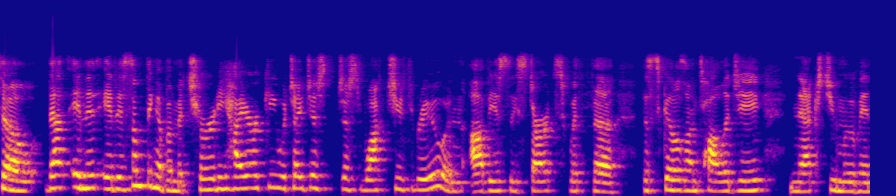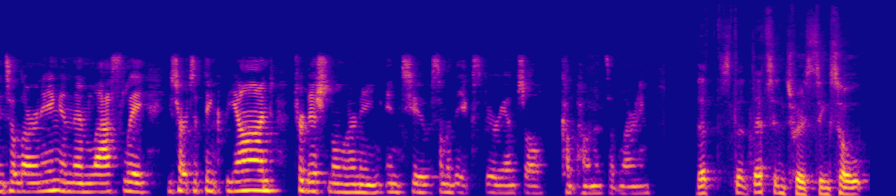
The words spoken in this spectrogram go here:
so that and it, it is something of a maturity hierarchy, which I just just walked you through, and obviously starts with the the skills ontology. Next, you move into learning, and then lastly, you start to think beyond traditional learning into some of the experiential components of learning. That's that, that's interesting. So,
